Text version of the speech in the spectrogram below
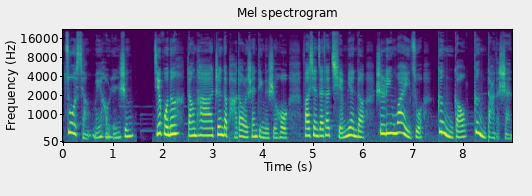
坐享美好人生。结果呢，当他真的爬到了山顶的时候，发现在他前面的是另外一座更高更大的山。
